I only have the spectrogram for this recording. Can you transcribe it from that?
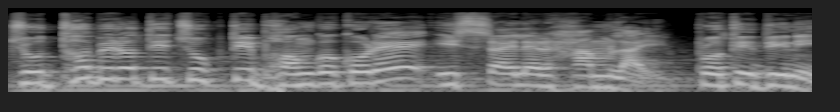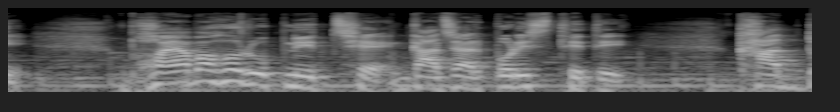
যুদ্ধবিরতি চুক্তি ভঙ্গ করে ইসরায়েলের হামলায় প্রতিদিনই ভয়াবহ রূপ নিচ্ছে গাজার পরিস্থিতি। খাদ্য,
